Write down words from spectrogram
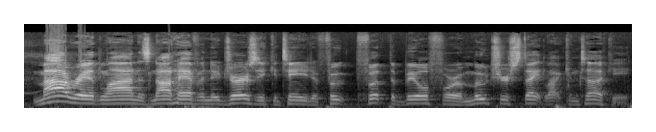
My red line is not having New Jersey continue to foot, foot the bill for a moocher state like Kentucky.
